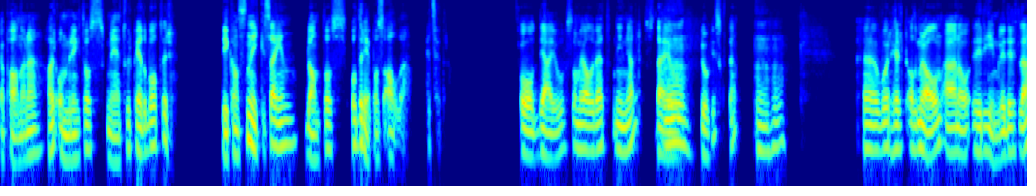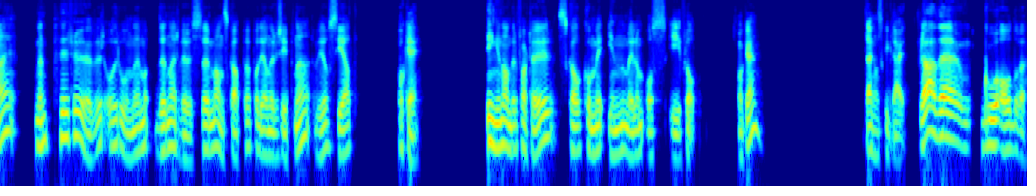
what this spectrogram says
Japanerne har omringet oss med torpedobåter. De kan snike seg inn blant oss og drepe oss alle, etc. Og de er jo, som vi alle vet, ninjaer, så det er jo Mm. logisk, det. Mm -hmm. Vår helt admiralen er nå rimelig drittlei, men prøver å roe ned det nervøse mannskapet på de andre skipene ved å si at ok, ingen andre fartøyer skal komme inn mellom oss i flåten. Ok? Det er ganske greit. Ja, det er gode ordre.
